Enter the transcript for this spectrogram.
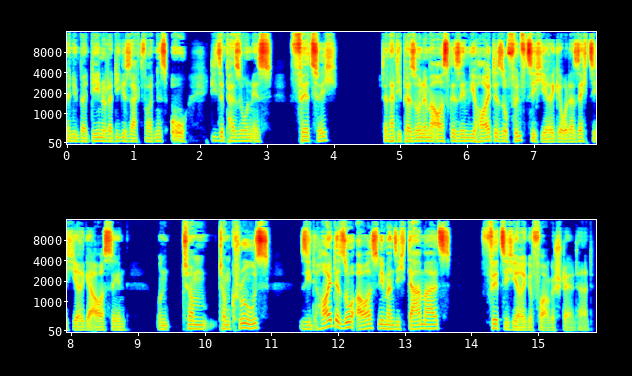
wenn über den oder die gesagt worden ist, oh, diese Person ist 40, dann hat die Person immer ausgesehen, wie heute so 50-Jährige oder 60-Jährige aussehen. Und Tom, Tom Cruise sieht heute so aus, wie man sich damals 40-Jährige vorgestellt hat.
